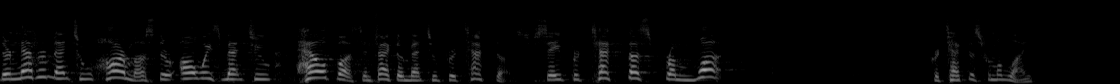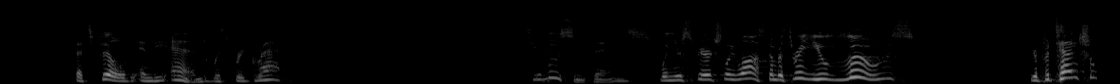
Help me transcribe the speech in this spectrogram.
they're never meant to harm us, they're always meant to help us. In fact, they're meant to protect us. You say, protect us from what? Protect us from a life that's filled in the end with regret. So you lose some things when you're spiritually lost. Number three, you lose your potential.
